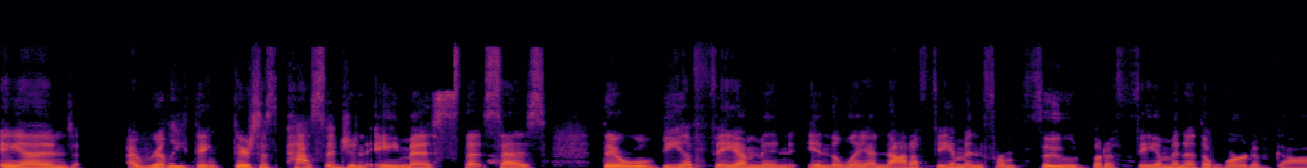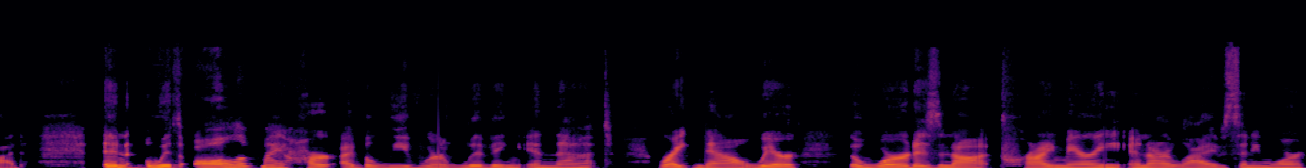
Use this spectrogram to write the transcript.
And I really think there's this passage in Amos that says there will be a famine in the land, not a famine from food, but a famine of the word of God. And with all of my heart, I believe we're living in that right now where the word is not primary in our lives anymore.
